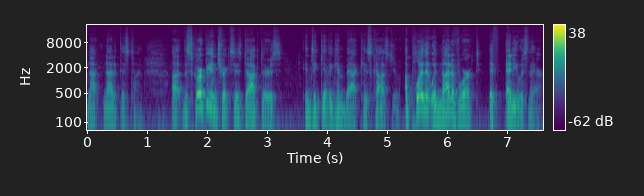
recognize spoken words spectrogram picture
not not at this time. Uh, the Scorpion tricks his doctors into giving him back his costume, a ploy that would not have worked if Eddie was there.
